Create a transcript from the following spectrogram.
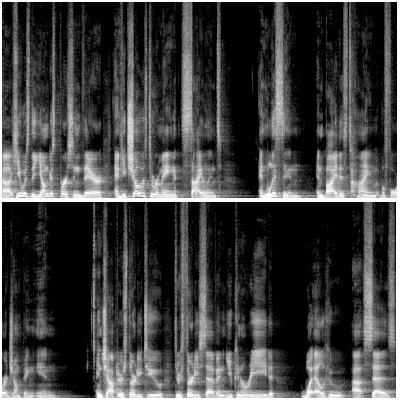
Uh, he was the youngest person there, and he chose to remain silent and listen and bide his time before jumping in. In chapters 32 through 37, you can read what Elihu uh, says,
